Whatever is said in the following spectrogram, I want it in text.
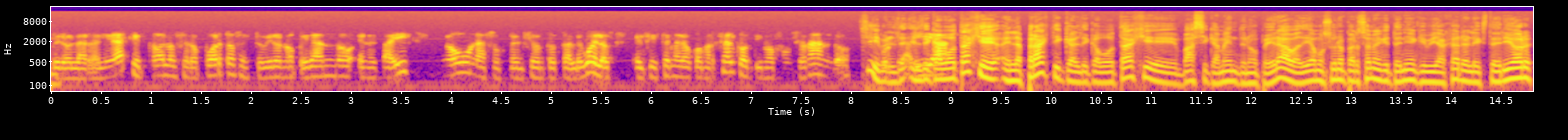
Pero la realidad es que todos los aeropuertos estuvieron operando en el país no hubo una suspensión total de vuelos. El sistema aerocomercial continuó funcionando. Sí, el de, el de, cabotaje, en la práctica, el de cabotaje básicamente no operaba. Digamos, una persona que tenía que viajar al exterior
